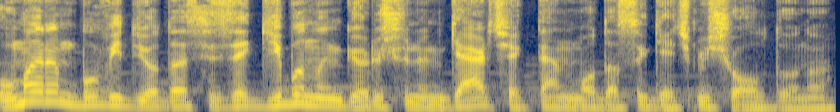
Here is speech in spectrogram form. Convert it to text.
Umarım bu videoda size Gibbon'ın görüşünün gerçekten modası geçmiş olduğunu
